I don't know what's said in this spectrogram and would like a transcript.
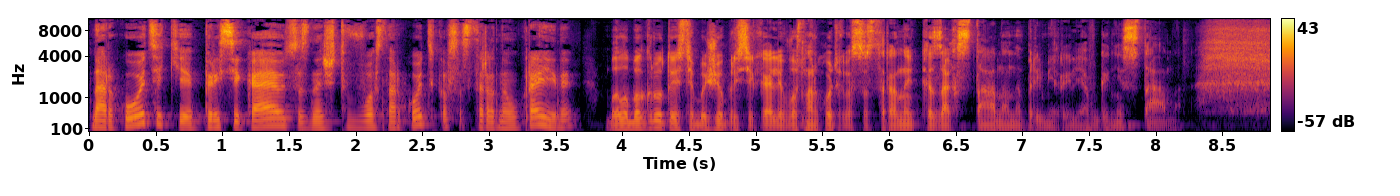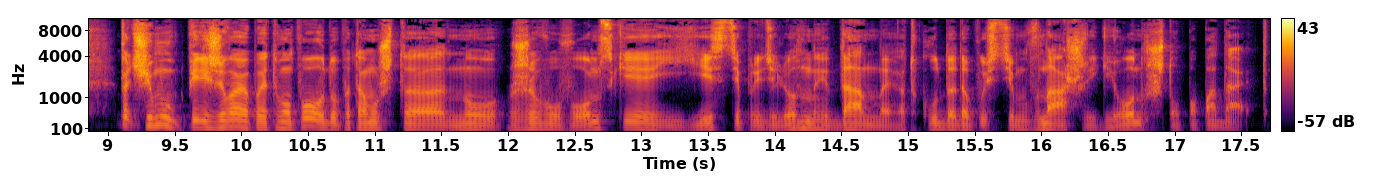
наркотики пресекаются, значит, ввоз наркотиков со стороны Украины. Было бы круто, если бы еще пресекали ввоз наркотиков со стороны Казахстана, например, или Афганистана. Почему переживаю по этому поводу? Потому что, ну, живу в Омске, есть определенные данные, откуда, допустим, в наш регион что попадает.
